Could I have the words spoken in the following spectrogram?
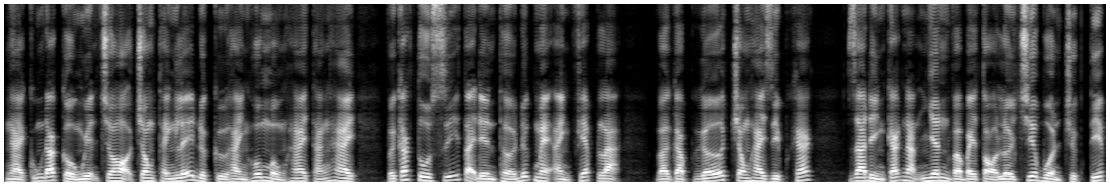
Ngài cũng đã cầu nguyện cho họ trong thánh lễ được cử hành hôm mùng 2 tháng 2 với các tu sĩ tại đền thờ Đức Mẹ Ảnh Phép Lạ và gặp gỡ trong hai dịp khác gia đình các nạn nhân và bày tỏ lời chia buồn trực tiếp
